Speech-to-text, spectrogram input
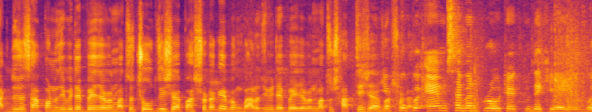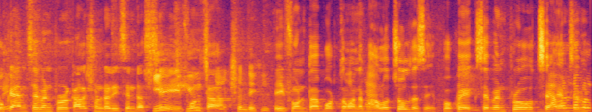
আট দুশো ছাপ্পান্ন জিবিটা পেয়ে যাবেন মাত্র চৌত্রিশ হাজার পাঁচশো টাকা এবং বারো জিবিটা পেয়ে যাবেন মাত্র সাতত্রিশ হাজার পাঁচশো টাকা। এম সেভেন প্রো এটা একটু দেখি ভাই। পোকো এম সেভেন প্রোর কালেকশনটা রিসেন্ট আসছে। এই ফোনটা এই ফোনটা বর্তমানে আচ্ছা। ভালো চলতেছে। পোকো এক্স সেভেন প্রো হচ্ছে এম সেভেন।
